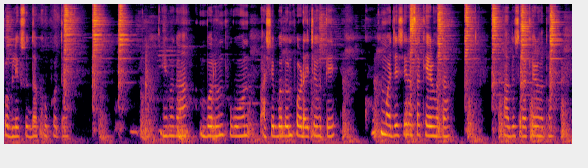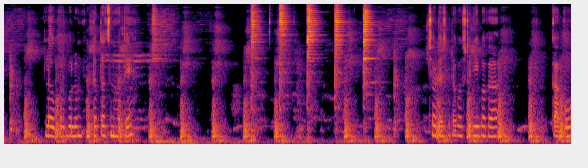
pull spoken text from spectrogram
पब्लिकसुद्धा खूप होतं. हे बघा बलून फुगवून असे बलून फोडायचे होते. खूप मजेशीर असा खेळ होता. हा दुसरा खेळ होता. लवकर बलून फुटतच नव्हते. छोट्या छोट्या गोष्टी ही बघा. काकू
